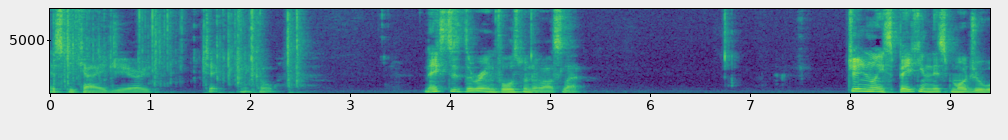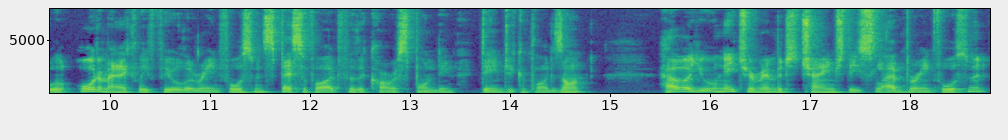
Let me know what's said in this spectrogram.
STK Geotechnical. Next is the reinforcement of our slab. Generally speaking, this module will automatically fill the reinforcement specified for the corresponding deemed to comply design. However, you will need to remember to change the slab reinforcement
